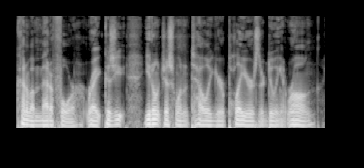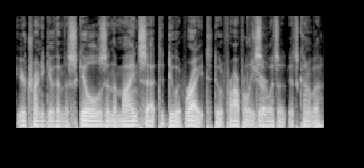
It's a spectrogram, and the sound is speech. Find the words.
kind of a metaphor, right? Because you you don't just want to tell your players they're doing it wrong. You're trying to give them the skills and the mindset to do it right, to do it properly. So it's a it's kind of a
